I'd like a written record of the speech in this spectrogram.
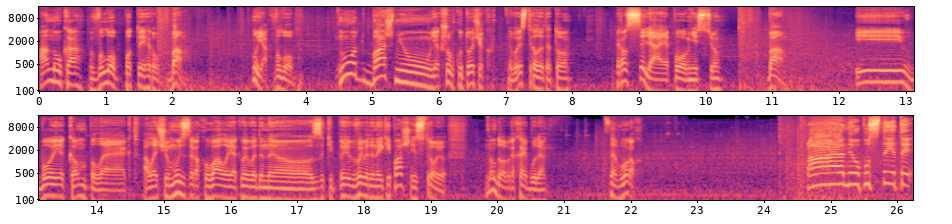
А ну-ка, в лоб по тигру. Бам! Ну як в лоб? Ну, от башню, якщо в куточок вистрелити, то розселяє повністю. Бам! І в боєкомплект. Але чомусь зарахувало як виведене, з екіп... е, виведений екіпаж із строю. Ну добре, хай буде. Це ворог. А, не опустити!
